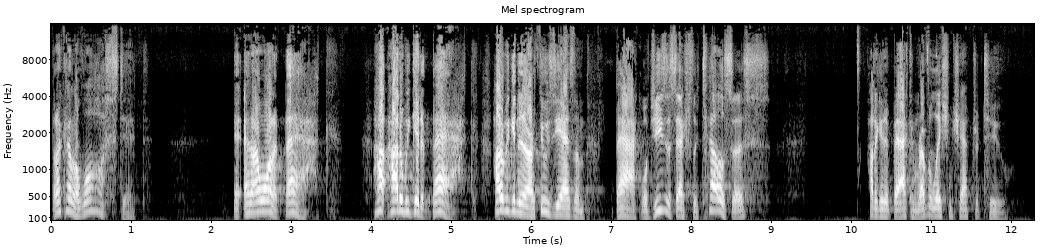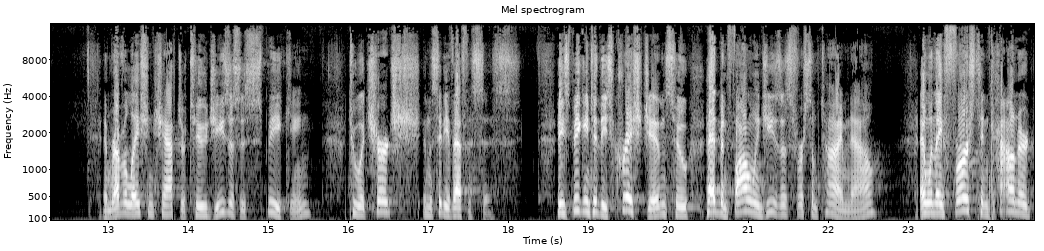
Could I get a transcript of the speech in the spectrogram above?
But I kind of lost it. And I want it back. How, how do we get it back? How do we get our enthusiasm back? Well, Jesus actually tells us how to get it back in Revelation chapter 2. In Revelation chapter 2, Jesus is speaking to a church in the city of Ephesus. He's speaking to these Christians who had been following Jesus for some time now. And when they first encountered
